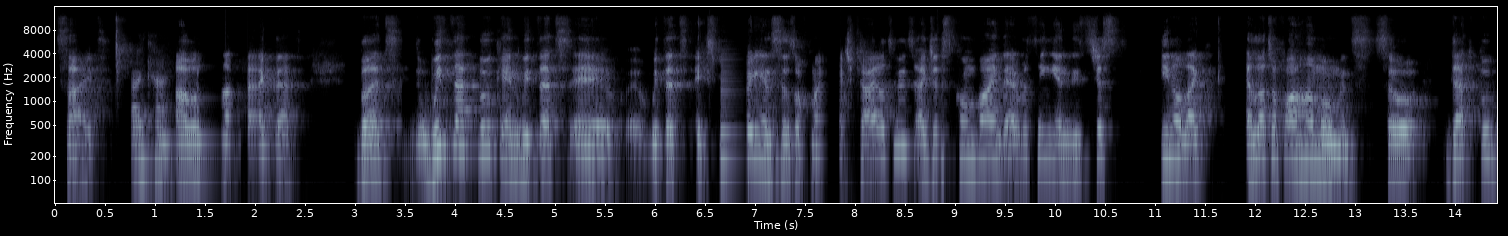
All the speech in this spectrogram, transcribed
side. Okay. I will not like that. But with that book and with that uh, with that experiences of my childhood, I just combined everything, and it's just you know like a lot of aha moments. So that book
